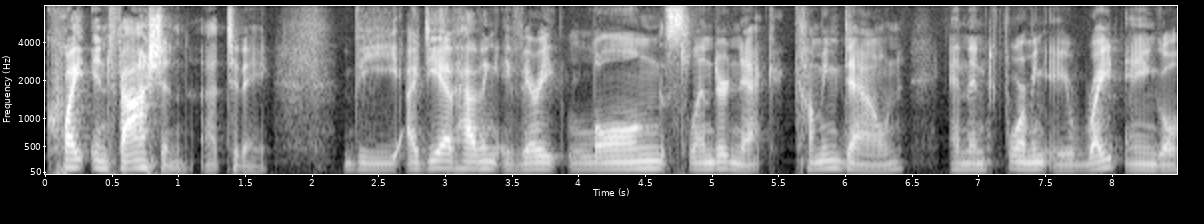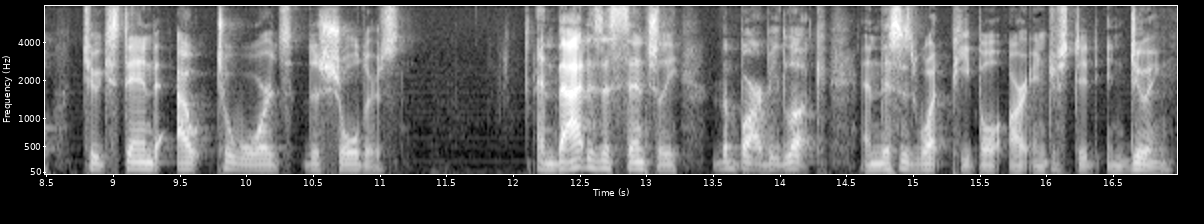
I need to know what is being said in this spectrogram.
quite in fashion uh, today. The idea of having a very long, slender neck coming down and then forming a right angle to extend out towards the shoulders. And that is essentially the Barbie look. And this is what people are interested in doing.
